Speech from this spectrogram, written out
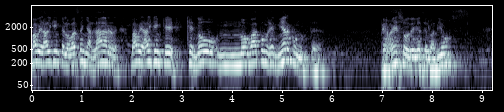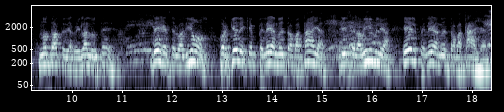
va a haber alguien que lo va a señalar, va a haber alguien que, que no, no va a congeniar con usted. Pero eso déjeselo a Dios. No trate de arreglarlo usted. Déjeselo a Dios, porque Él es quien pelea nuestras batallas, dice la Biblia. Él pelea nuestras batallas.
